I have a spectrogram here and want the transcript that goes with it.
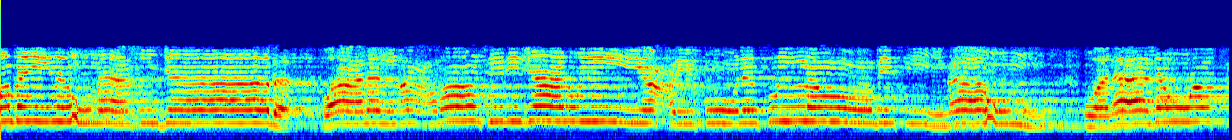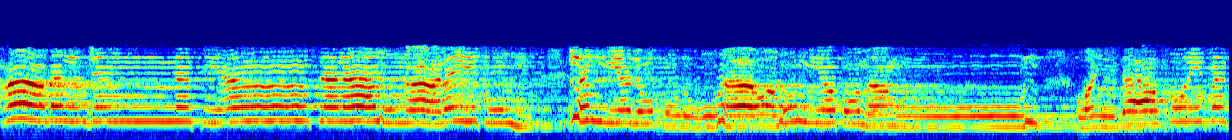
وبينهما حجاب وعلى الأعراف رجال يعرفون كلا بسيماهم ونادوا أصحاب الجنة أن سلام عليكم لم يدخلوها وهم يطمعون وإذا صرفت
